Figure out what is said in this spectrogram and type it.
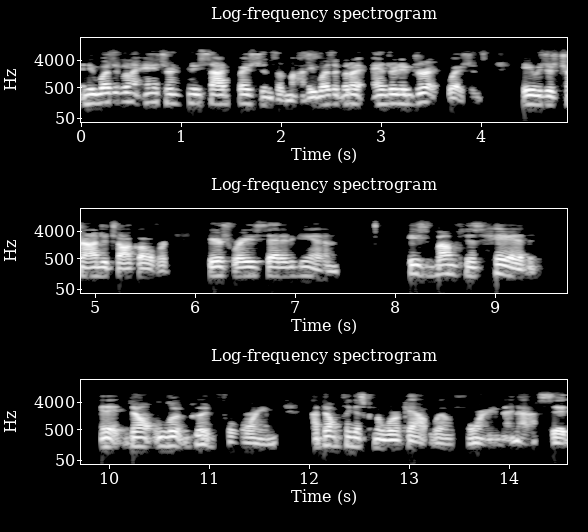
And he wasn't going to answer any side questions of mine. He wasn't going to answer any direct questions. He was just trying to talk over. Here's where he said it again. He's bumped his head, and it don't look good for him. I don't think it's going to work out well for him. And I said,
